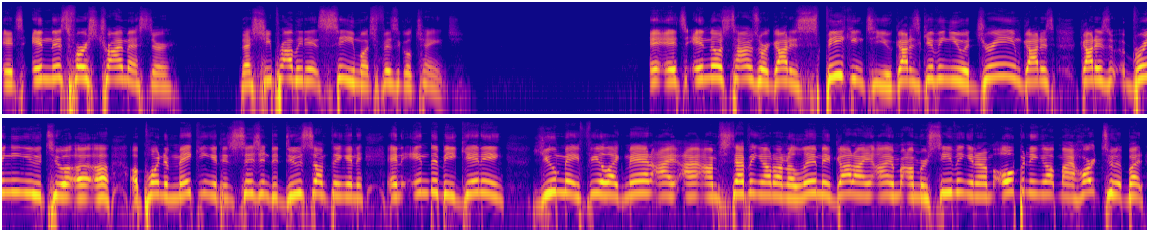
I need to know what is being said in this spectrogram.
It's in this first trimester that she probably didn't see much physical change. It's in those times where God is speaking to you. God is giving you a dream. God is God is bringing you to a, a, a, point of making a decision to do something. And, and in the beginning, you may feel like, man, I, I, am stepping out on a limb and God, I, I'm, I'm receiving it and I'm opening up my heart to it, but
